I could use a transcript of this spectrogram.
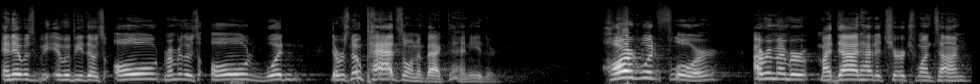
and it, was, it would be those old, remember those old wooden, there was no pads on them back then either. Hardwood floor. I remember my dad had a church one time.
